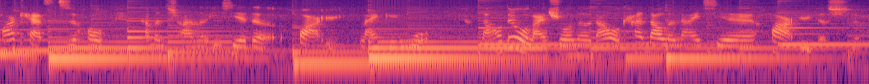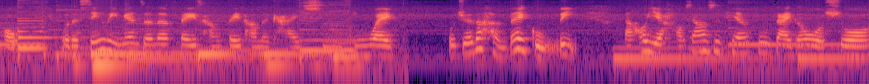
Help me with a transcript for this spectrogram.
podcast 之后，他们传了一些的话语来给我。然后对我来说呢，当我看到了那一些话语的时候，我的心里面真的非常非常的开心，因为我觉得很被鼓励，然后也好像是天赋在跟我说，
